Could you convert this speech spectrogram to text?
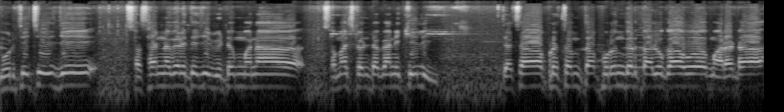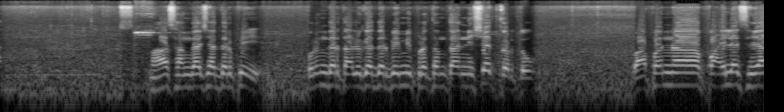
मूर्तीची जे ससाननगर येथे जी विटंबना समाजकंटकाने केली. त्याचा प्रथमतः पुरंदर तालुका व मराठा महासंघाच्या तर्फे पुरंदर तालुक्यातर्फे मी प्रथमतः निषेध करतो. व आपण पाहिल्यास या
